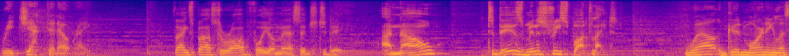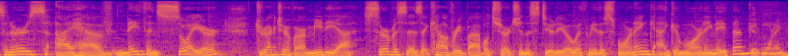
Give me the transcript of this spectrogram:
rejected outright. Thanks, Pastor Rob, for your message today. And now, today's ministry spotlight. Well, good morning, listeners. I have Nathan Sawyer, director of our media services at Calvary Bible Church, in the studio with me this morning. Uh, good morning, Nathan. Good morning.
